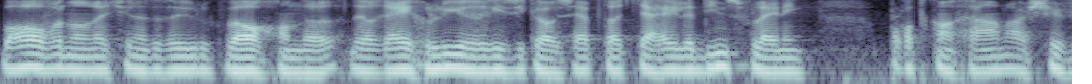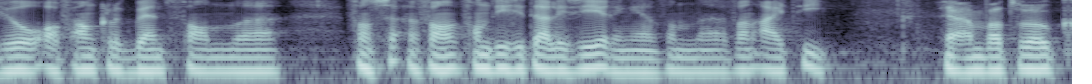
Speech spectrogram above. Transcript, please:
Behalve dan dat je natuurlijk wel gewoon de, de reguliere risico's hebt dat je hele dienstverlening plat kan gaan als je veel afhankelijk bent van, uh, van, van, van digitalisering en van, van IT. Ja, en wat we ook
